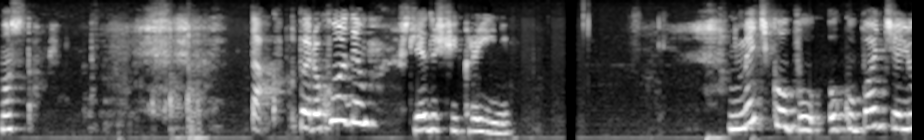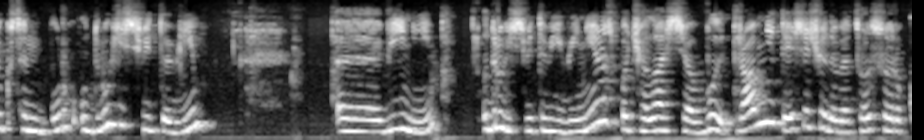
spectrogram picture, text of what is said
мостами. Так, переходимо в слідчій країні. Німецька окупація Люксембург у Другій світовій е, війні. У Другій світовій війні розпочалася в травні 1940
